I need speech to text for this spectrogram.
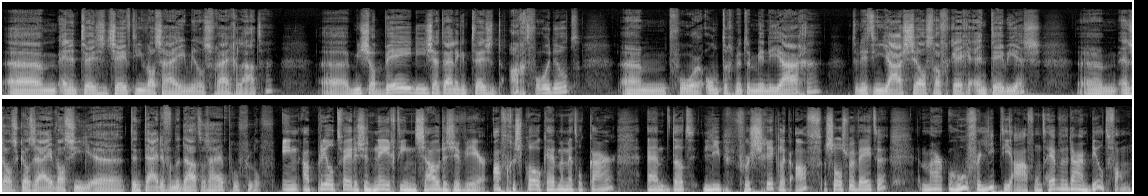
Um, en in 2017 was hij inmiddels vrijgelaten. Michel B. die is uiteindelijk in 2008 veroordeeld um, voor ontucht met een minderjarige. Toen heeft hij een jaar celstraf gekregen en TBS. Um, en zoals ik al zei, was hij uh, ten tijde van de daad was hij op proefverlof. In april 2019 zouden ze weer afgesproken hebben met elkaar. En dat liep verschrikkelijk af, zoals we weten. Maar hoe verliep die avond? Hebben we daar een beeld van?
